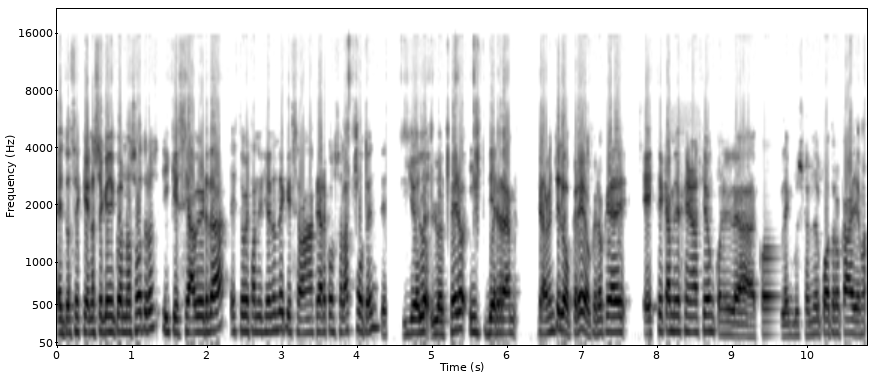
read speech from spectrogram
Entonces que no se queden con nosotros y que sea verdad esto que están diciendo de que se van a crear consolas potentes. Yo lo, espero y realmente lo creo. Creo que este cambio de generación con la, inclusión del 4K y demás,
